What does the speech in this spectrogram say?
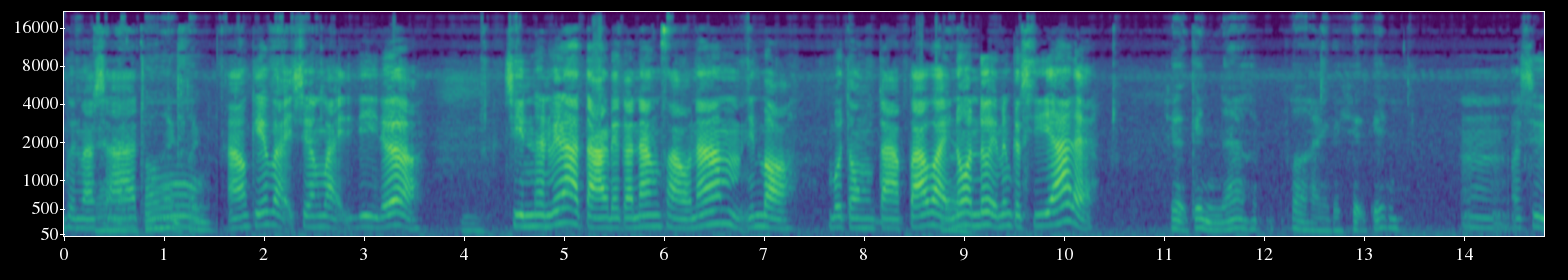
เพิ่นว่าสาธุเอาเก็บไว้เชื่องไว้ดีๆเด้ออชินหันเวลาตากได้ก็นั่งเฝ้าน้ำยินบ่บ่ต้องตากปลาไว้นอนเลยมันก็เสียแหละชื่อกินนะพ่อให้ก็ชื่อกินอืมเอาสื่อ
